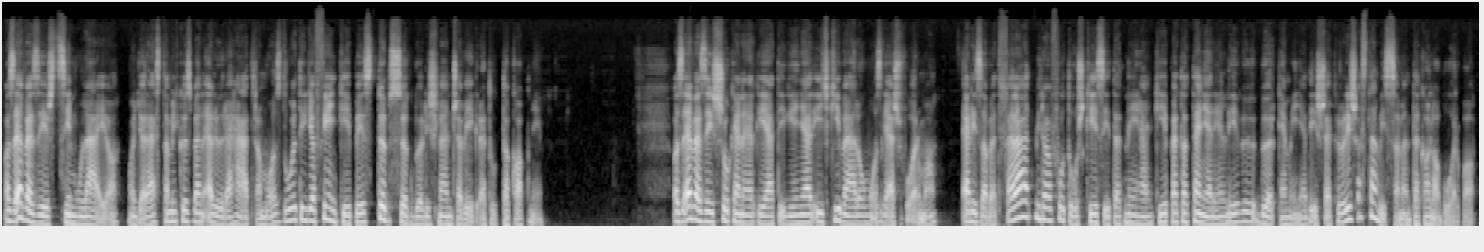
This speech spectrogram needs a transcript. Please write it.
Az evezést szimulálja, magyarázta, miközben előre-hátra mozdult, így a fényképész több szögből is lencse végre tudta kapni. Az evezés sok energiát igényel, így kiváló mozgásforma. Elizabeth felállt, mire a fotós készített néhány képet a tenyerén lévő bőrkeményedésekről, és aztán visszamentek a laborba.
